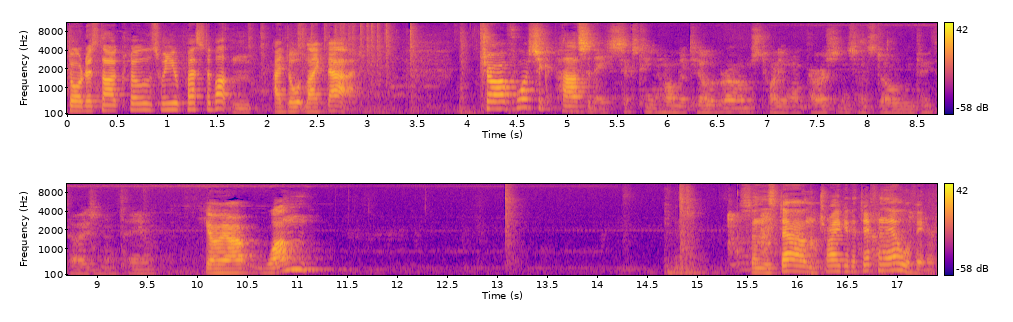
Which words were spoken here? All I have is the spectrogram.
Door does not close when you press the button. I don't like that. Charles, what's your capacity? 1600 kilograms, 21 persons, installed in 2010. Here we are, one. Send this down and try to get a different elevator.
